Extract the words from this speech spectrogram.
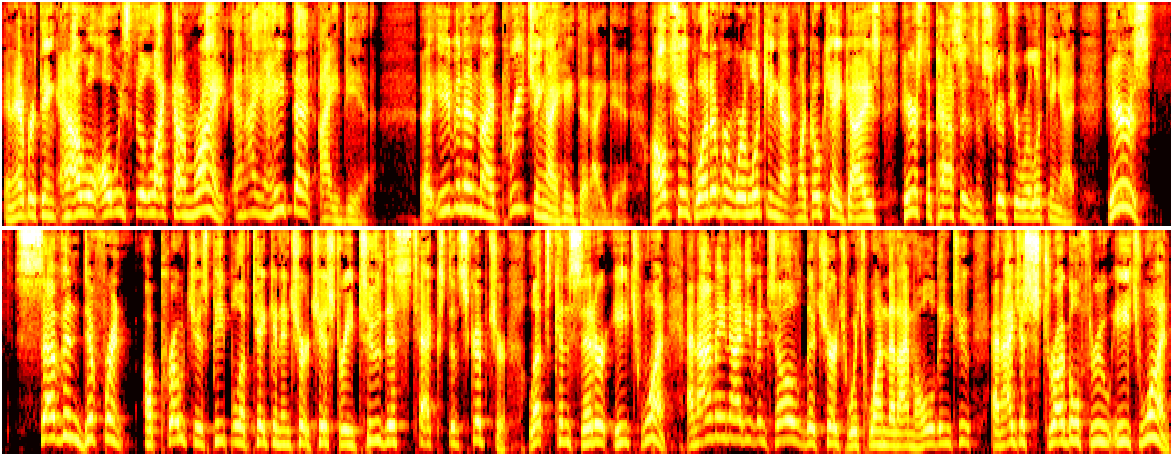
in everything and I will always feel like I'm right. And I hate that idea. Uh, even in my preaching, I hate that idea. I'll take whatever we're looking at. I'm like, okay, guys, here's the passage of scripture we're looking at. Here's seven different approaches people have taken in church history to this text of scripture. Let's consider each one. And I may not even tell the church which one that I'm holding to, and I just struggle through each one.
